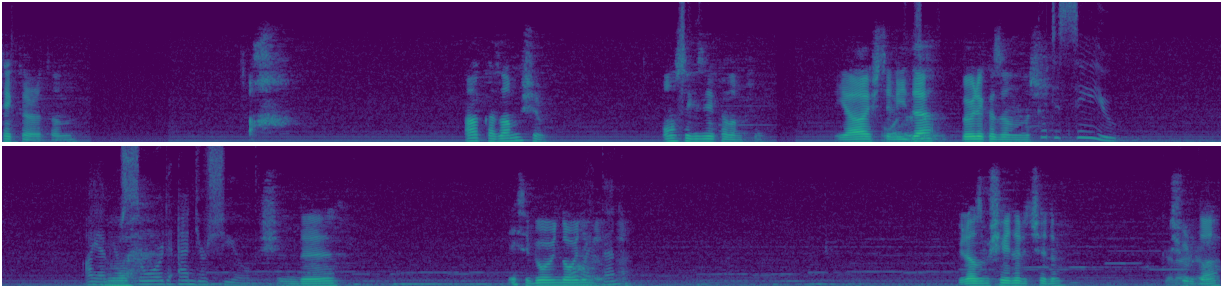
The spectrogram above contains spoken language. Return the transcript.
Tekrar atalım. Ah. Aa kazanmışım. 18'i yakalamışım. Ya işte it? böyle kazanılır. Good to see you. I am your sword and your shield. Şimdi Neyse bir oyunda oynamıyorum. ya. Biraz bir şeyler içelim. Can I Şurada.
